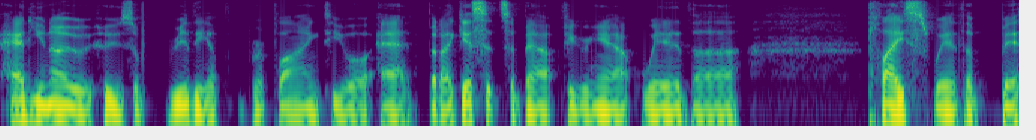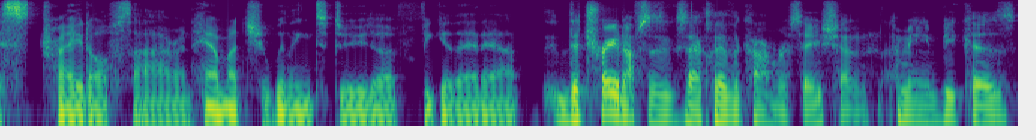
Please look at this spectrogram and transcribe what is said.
how do you know who's really replying to your ad? But i guess it's about figuring out where the place where the best trade-offs are and how much you're willing to do to figure that out. The trade-offs is exactly the conversation. I mean because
